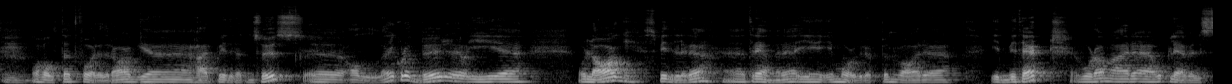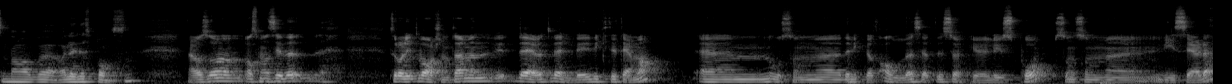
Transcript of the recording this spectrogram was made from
mm. og holdt et foredrag eh, her på Idrettens hus. Eh, alle klubber i, og lag, spillere, trenere i, i målgruppen var invitert. Hvordan er opplevelsen av, eller responsen? Det er også, hva skal man si, det trår litt varsomt her, men det er jo et veldig viktig tema. Eh, noe som eh, det er viktig at alle setter søkelys på, sånn som eh, vi ser det.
